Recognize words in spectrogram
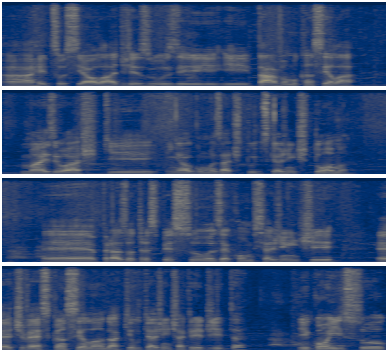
a rede social lá de Jesus e, e tá, vamos cancelar. Mas eu acho que em algumas atitudes que a gente toma, é, para as outras pessoas é como se a gente estivesse é, cancelando aquilo que a gente acredita e com isso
